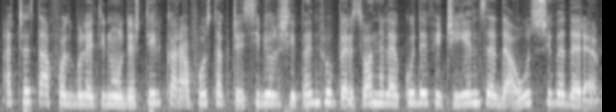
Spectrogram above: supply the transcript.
Acesta a fost buletinul de știri care a fost accesibil și pentru persoanele cu deficiențe de auz și vedere.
